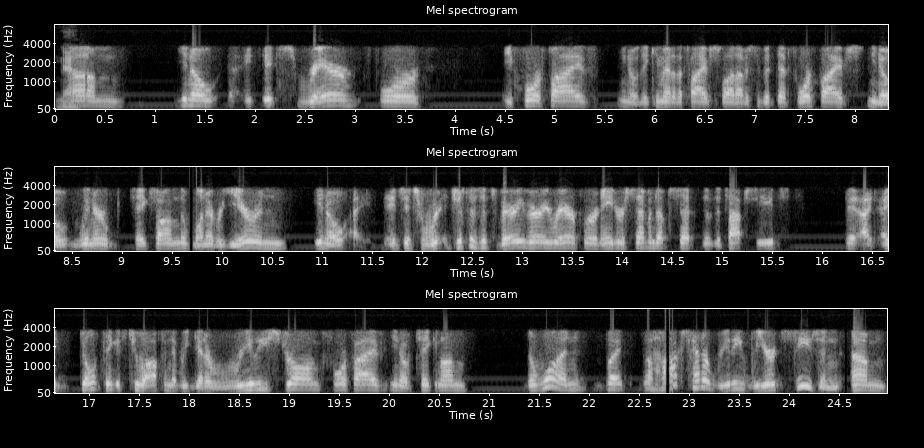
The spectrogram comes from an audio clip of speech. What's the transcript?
Yeah. Um, you know, it, it's rare for a four-five. You know, they came out of the five slot, obviously, but that four-five, you know, winner takes on the one every year, and you know, it's it's just as it's very very rare for an eight or seven to upset the, the top seeds. I, I don't think it's too often that we get a really strong four-five, you know, taking on the one. But the Hawks had a really weird season. Um,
